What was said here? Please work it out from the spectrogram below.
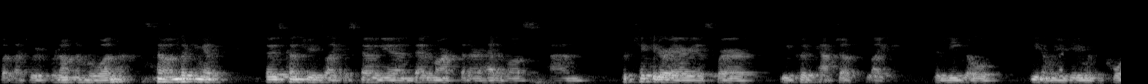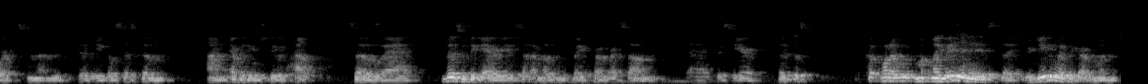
but like we're, we're not number one. So I'm looking at those countries like Estonia and Denmark that are ahead of us, and particular areas where we could catch up, like the legal, you know, when you're dealing with the courts and the, the legal system and everything to do with health so, uh, so those are big areas that I'm hoping to make progress on uh, this year. So just what I, my vision is that you're dealing with the government,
